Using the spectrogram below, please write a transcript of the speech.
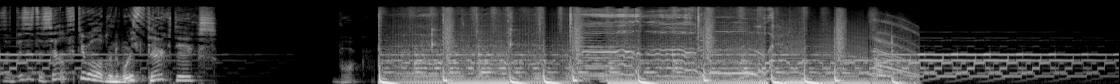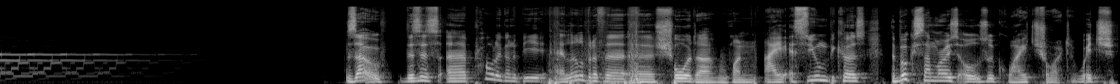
So this is the self-development with tactics. Book. So, this is uh, probably going to be a little bit of a, a, shorter one, I assume, because the book summary is also quite short, which,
